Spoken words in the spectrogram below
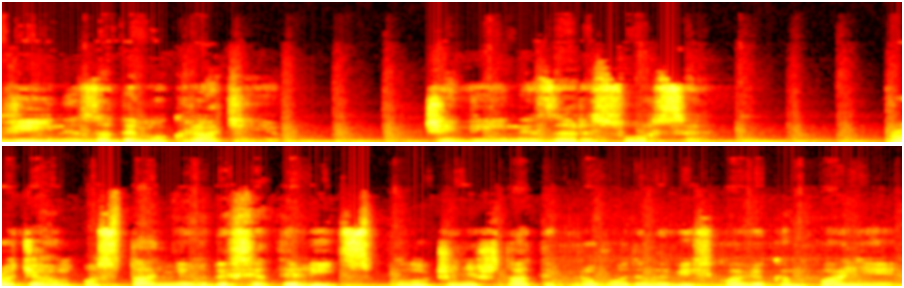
Війни за демократію чи війни за ресурси. Протягом останніх десятиліть Сполучені Штати проводили військові кампанії,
